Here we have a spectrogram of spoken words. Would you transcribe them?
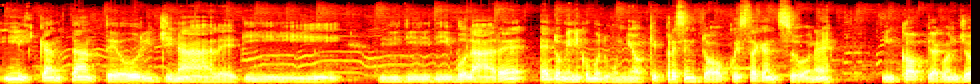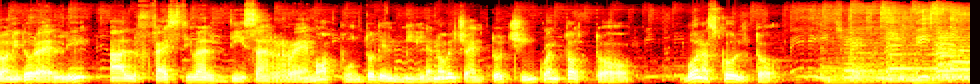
il cantante originale di, di, di, di Volare è Domenico Modugno che presentò questa canzone in coppia con Johnny Dorelli al Festival di Sanremo appunto del 1958. Buon ascolto! Felice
